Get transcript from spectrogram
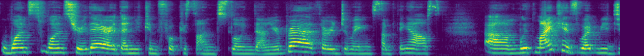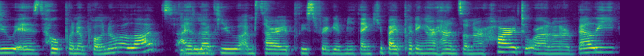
once once you're there, then you can focus on slowing down your breath or doing something else. Um, with my kids, what we do is Ho'oponopono a lot. I Mhm. love you. I'm sorry. Please forgive me. Thank you. By putting our hands on our heart or on our belly.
